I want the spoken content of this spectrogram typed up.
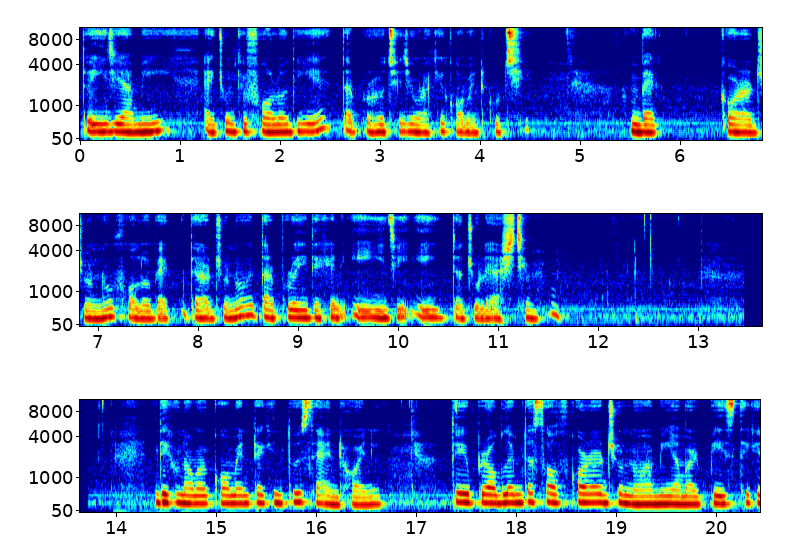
তো এই যে আমি একজনকে ফলো দিয়ে তারপর হচ্ছে যে ওনাকে কমেন্ট করছি। ব্যাক করার জন্য ফলো ব্যাক দেওয়ার জন্য, তারপরে এই দেখেন এই যে এইটা চলে আসছে দেখুন, আমার কমেন্টটা কিন্তু স্যান্ড হয়নি। তো এই প্রবলেমটা সলভ করার জন্য আমি আমার পেজ থেকে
